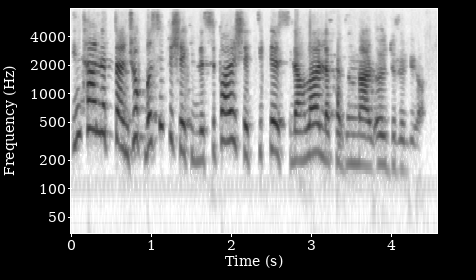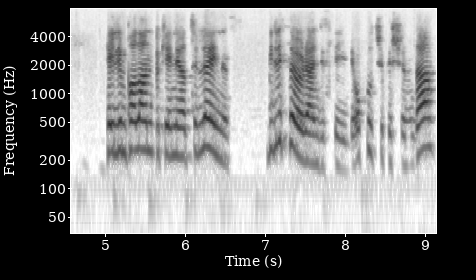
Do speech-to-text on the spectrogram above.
İnternetten çok basit bir şekilde sipariş ettikleri silahlarla kadınlar öldürülüyor. Helin Palandöken'i hatırlayınız. Bir lise öğrencisiydi. Okul çıkışında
